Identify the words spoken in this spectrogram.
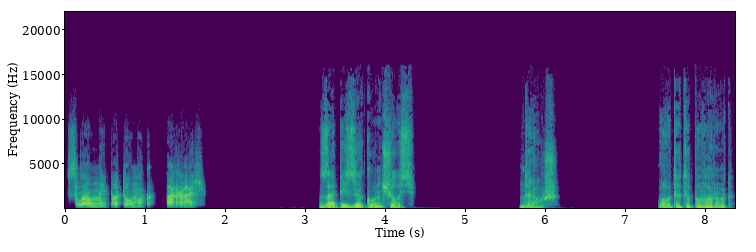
Славный потомок Арай. Запись закончилась. Да уж. Вот это поворот.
